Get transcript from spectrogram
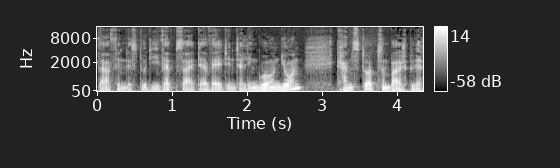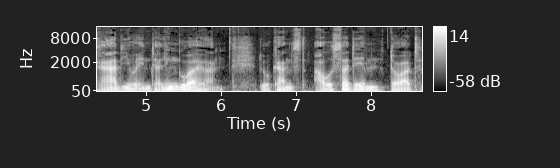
da findest du die Website der Weltinterlingua Union, kannst dort zum Beispiel Radio Interlingua hören. Du kannst außerdem dort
